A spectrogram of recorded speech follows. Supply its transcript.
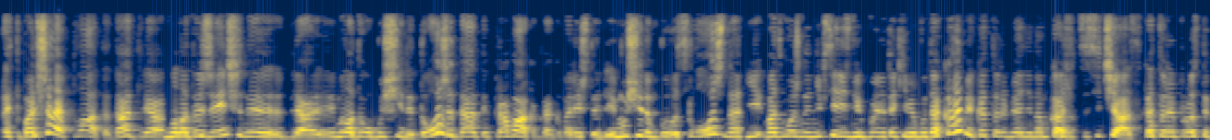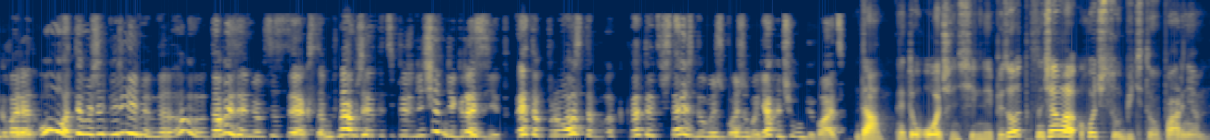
это большая плата, да, для молодой женщины, для молодого мужчины тоже, да, ты права, когда говоришь, что и мужчинам было сложно, и, возможно, не все из них были такими мудаками, которыми они нам кажутся сейчас, которые просто говорят, о, ты уже беременна, ну, давай займемся сексом. Нам же это теперь ничем не грозит. Это просто, когда ты это читаешь, думаешь, боже мой, я хочу убивать. Да, это очень сильный эпизод. Сначала хочется убить этого парня,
